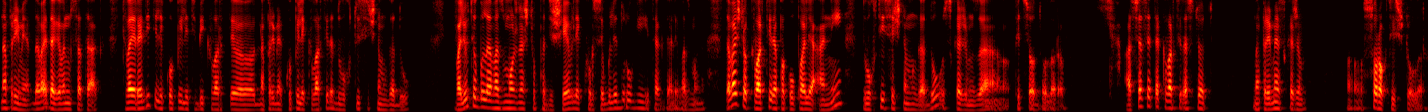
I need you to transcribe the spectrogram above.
Например, давай договоримся так. Твои родители купили тебе квартиру, например, купили квартиру в 2000 году. Валюта была, возможно, что подешевле, курсы были другие и так далее, возможно. Давай, что квартира покупали они в 2000 году, скажем, за 500 долларов. А сейчас эта квартира стоит, например, скажем, 40 тысяч долларов.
